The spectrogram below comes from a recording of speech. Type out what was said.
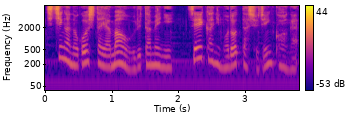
父が残した山を売るために聖火に戻った主人公が、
